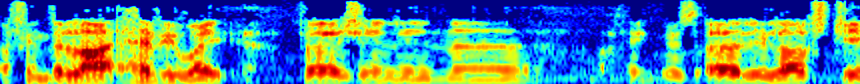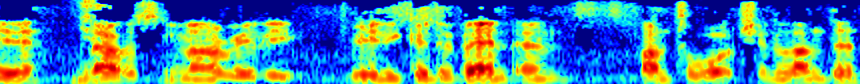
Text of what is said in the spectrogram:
I think the light heavyweight version in, uh, I think it was early last year. Yeah. That was, you know, a really, really good event and fun to watch in London.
